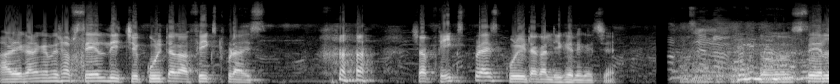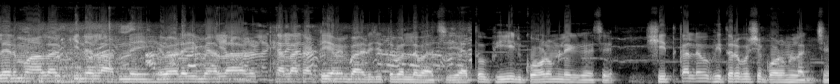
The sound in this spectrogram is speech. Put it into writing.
আর এখানে কিন্তু সব সেল দিচ্ছে কুড়ি টাকা ফিক্সড প্রাইস সব ফিক্সড প্রাইস কুড়ি টাকা লিখে রেখেছে। তো সেলের মাল আর কিনে লাভ নেই। এবার এই মেলার ঠেলা কাটিয়ে আমি বাইরে যেতে পারলে বাঁচি। এত ভিড়, গরম লেগে গেছে। শীতকালেও ভিতরে বসে গরম লাগছে।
